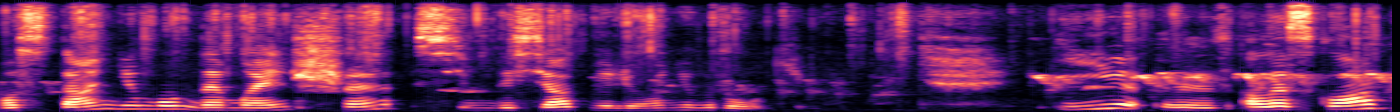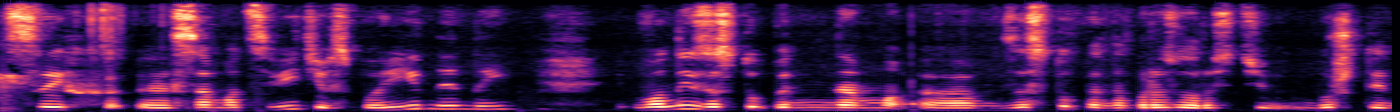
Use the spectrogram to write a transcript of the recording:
останньому не менше 70 мільйонів років. І, е, але склад цих е, самоцвітів споріднений. Вони е, за ступенем прозорості бурштин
